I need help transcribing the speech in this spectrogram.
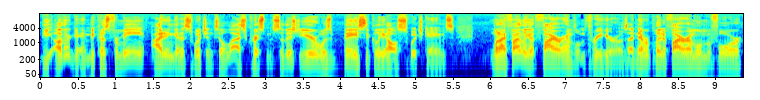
the other game, because for me, I didn't get a Switch until last Christmas, so this year was basically all Switch games. When I finally got Fire Emblem Three Houses, I'd never played a Fire Emblem before.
